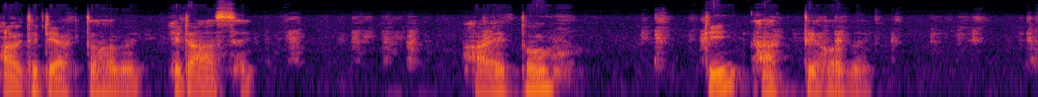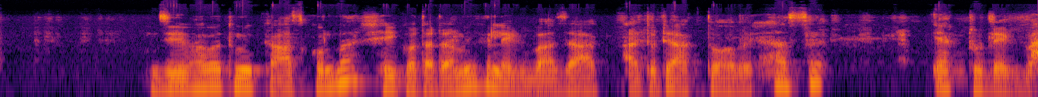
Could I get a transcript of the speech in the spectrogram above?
আয়তটি আঁকতে হবে, এটা আছে। আয়তটি আঁকতে হবে। যেভাবে তুমি কাজ করলা, সেই কথাটা আমি লিখবা, যে আয়তটি আঁকতে হবে। আচ্ছা একটু লিখবা।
